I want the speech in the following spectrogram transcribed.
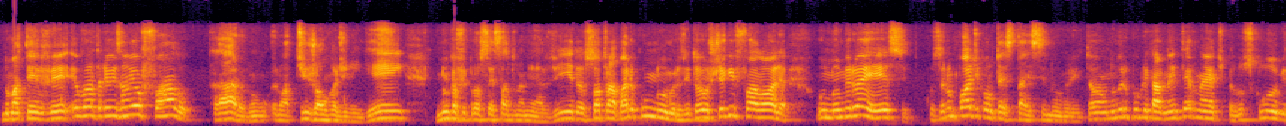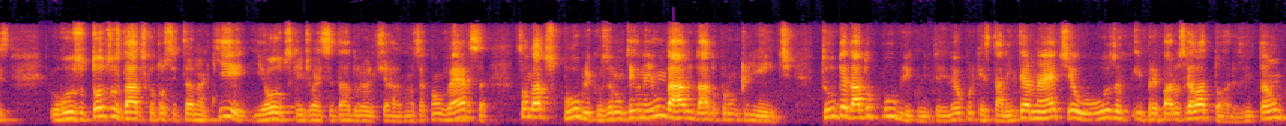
numa TV. Eu vou na televisão e eu falo. Claro, não, eu não atingo a honra de ninguém, nunca fui processado na minha vida, eu só trabalho com números. Então eu chego e falo: olha, o número é esse. Você não pode contestar esse número. Então é um número publicado na internet, pelos clubes. Eu uso todos os dados que eu estou citando aqui, e outros que a gente vai citar durante a nossa conversa, são dados públicos. Eu não tenho nenhum dado dado por um cliente tudo é dado público, entendeu? Porque está na internet, eu uso e preparo os relatórios. Então,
